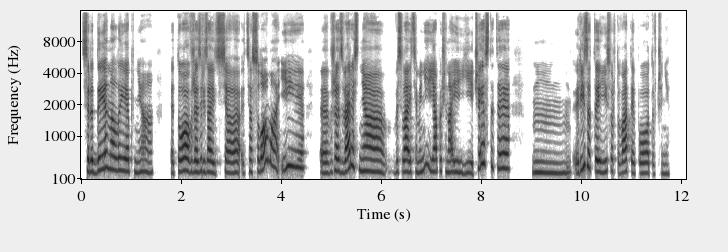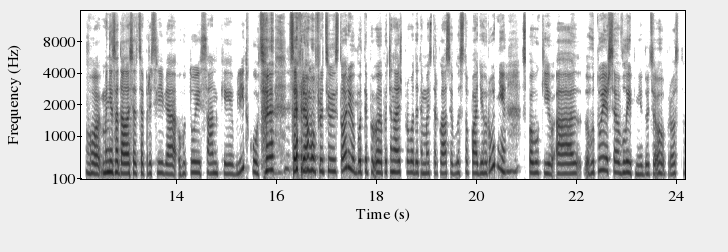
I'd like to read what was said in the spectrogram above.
середина липня, е, то вже зрізається ця солома, і е, вже з вересня висилається мені, і я починаю її чистити, різати і сортувати по товщині. Ого, мені згадалося це прислів'я готуй санки влітку. Це, це прямо про цю історію, бо ти починаєш проводити майстер-класи в листопаді-грудні з павуків, а готуєшся в липні до цього просто.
